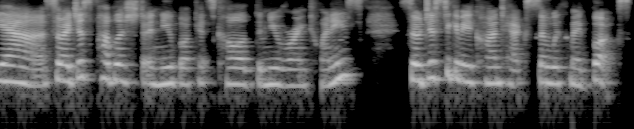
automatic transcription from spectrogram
Yeah, so I just published a new book. It's called The New Roaring Twenties. So, just to give you context, so with my books,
